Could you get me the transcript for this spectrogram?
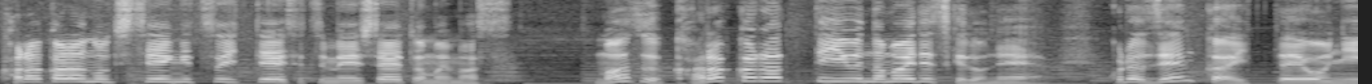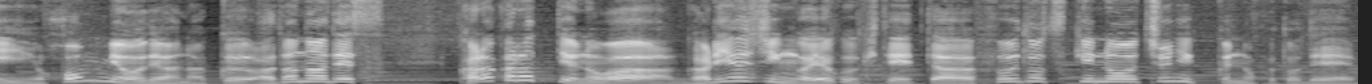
カラカラの知性について説明したいと思います。まずカラカラっていう名前ですけどねこれは前回言ったように本名ではなくあだ名です。カラカラっていうのはガリア人がよく着ていたフード付きのチュニックのことで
